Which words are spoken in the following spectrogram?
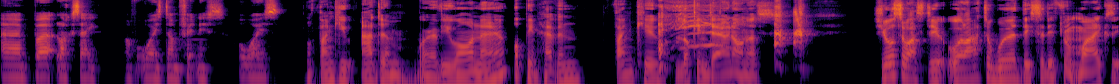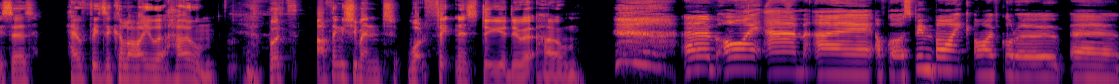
Uh, but like I say, I've always done fitness. Always. Well, thank you, Adam, wherever you are now. Up in heaven, thank you, looking down on us. She also asked you, well, I had to word this a different way because it says, How physical are you at home? But I think she meant, What fitness do you do at home? Um, I am a. I've got a spin bike. I've got a, uh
